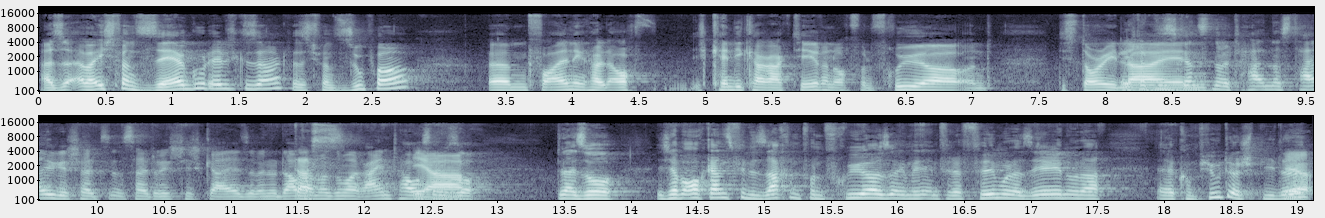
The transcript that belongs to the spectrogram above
Also, aber ich fand es sehr gut, ehrlich gesagt. Also ich fand es super. Ähm, vor allen Dingen halt auch, ich kenne die Charaktere noch von früher und die Ich glaube, dieses Storyline. ganz nostal- nostalgisch halt, ist halt richtig geil. Also, wenn du da auf Das- einmal so mal reintauchst. ja. und so. Also, ich habe auch ganz viele Sachen von früher, so irgendwie entweder Filme oder Serien oder äh, Computerspiele. Ja.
